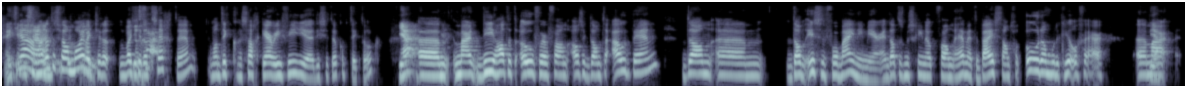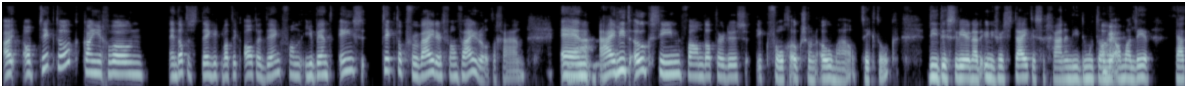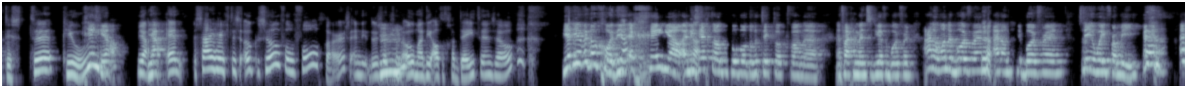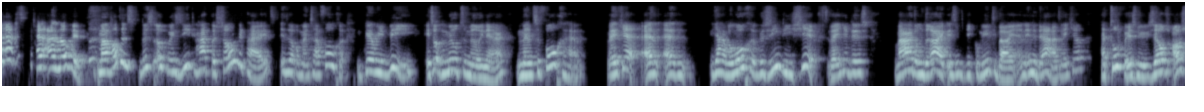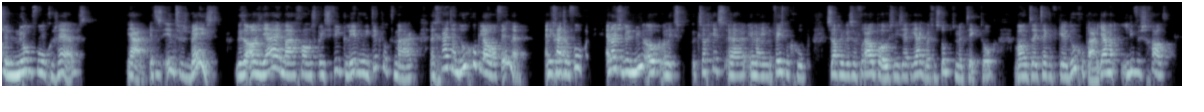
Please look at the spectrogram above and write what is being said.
Weet je, Ja, maar een- dat is wel mooi wat je dat, wat je dat zegt, hè? Want ik zag Gary Vee, eh, die zit ook op TikTok. Ja, Ehm, maar die had het over van als ik dan te oud ben, dan, ehm, dan is het voor mij niet meer. En dat is misschien ook van hè, met de bijstand van oh, dan moet ik heel ver. Eh, maar ui- op TikTok kan je gewoon, en dat is denk ik wat ik altijd denk, van je bent eens TikTok verwijderd van viral te gaan. En Ja. hij liet ook zien van dat er dus, ik volg ook zo'n oma op TikTok, die dus weer naar de universiteit is gegaan en die moet dan weer allemaal leren. Ja, het is te cute. geniaal. Ja. Ja. En zij heeft dus ook zoveel volgers. En die, dus ook Mhm. zo'n oma die altijd gaat daten en zo. Ja, die heb ik ook gehoord. Die is echt geniaal. En die Ja. zegt ook bijvoorbeeld op een TikTok van... en vragen mensen, you have a boyfriend? I don't want a boyfriend. I don't need a boyfriend. Stay away from me. En I love it. Maar wat is dus ook weer ziet, haar persoonlijkheid is waarom mensen haar volgen. Gary Vee is ook multimiljonair. Mensen volgen hem. Weet je? En, en ja, we mogen, we zien die shift. Weet je? Dus waar het om draait is dus die community bij. En inderdaad, weet je, het top is nu, zelfs als je nul volgers hebt, ja, het is interest-based. Dus als jij maar gewoon specifiek leert hoe je TikTok maakt, dan gaat jouw doelgroep jou wel vinden. En die gaat jou volgen. En als je er nu ook, want ik, ik zag gisteren eh, in mijn Facebookgroep, zag ik dus een vrouw posten die zegt, ja, ik ben gestopt met TikTok, want ik trek een verkeerde doelgroep aan. Ja, maar lieve schat,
